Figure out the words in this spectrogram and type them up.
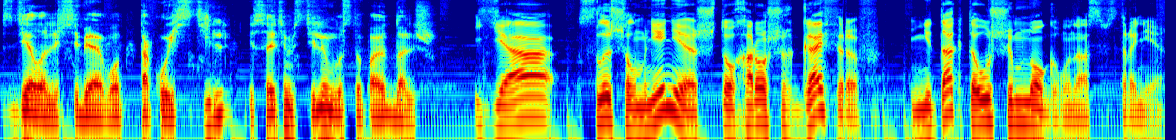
сделали себе вот такой стиль и с этим стилем выступают дальше. Я слышал мнение, что хороших гаферов не так-то уж и много у нас в стране.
